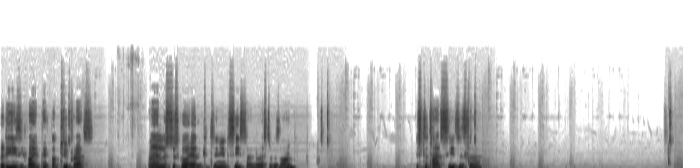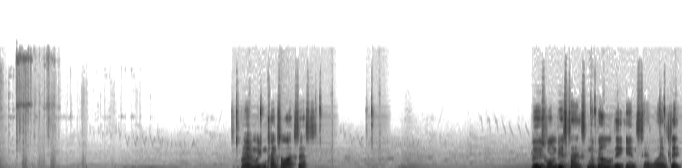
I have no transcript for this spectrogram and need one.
Pretty easy fight, picked up two press. And then let's just go ahead and continue to seize down the rest of his land. Just attach sieges there. Alright, we can cancel access. Lose 1 base tax, nobility gains 10 loyalty.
